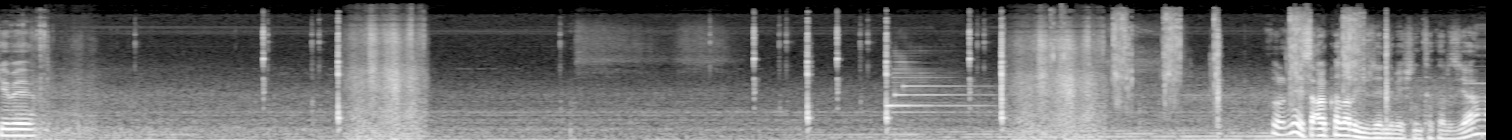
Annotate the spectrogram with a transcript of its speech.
gibi. Neyse arkaları 155'ini takarız ya.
